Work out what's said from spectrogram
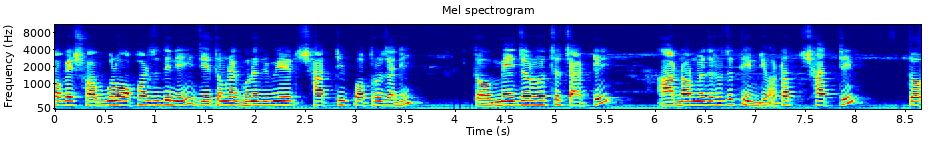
তবে সবগুলো অফার যদি নেই, যেহেতু আমরা গুণে বিভাগের ষাটটি পত্র জানি, তো মেজর হচ্ছে চারটি আর নন মেজর হচ্ছে তিনটি, অর্থাৎ সাতটি। তো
